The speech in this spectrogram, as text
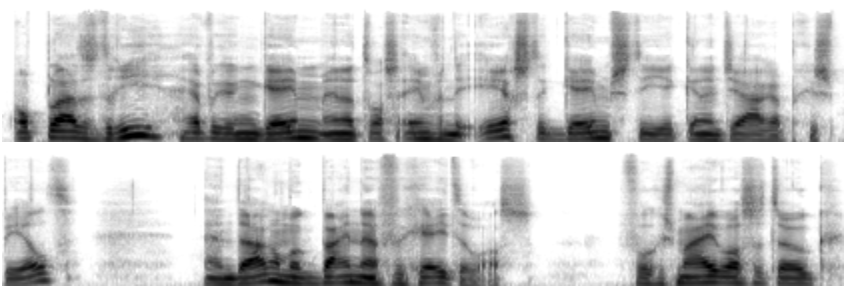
op plaats 3 heb ik een game en het was een van de eerste games die ik in het jaar heb gespeeld. En daarom ook bijna vergeten was. Volgens mij was het ook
